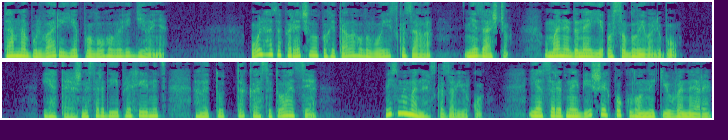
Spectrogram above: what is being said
Там на бульварі є пологове відділення. Ольга заперечливо похитала головою і сказала «Ні за що. У мене до неї особлива любов. Я теж не серед її прихильниць, але тут така ситуація. Візьми мене, сказав Юрко. Я серед найбільших поклонників Венери.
